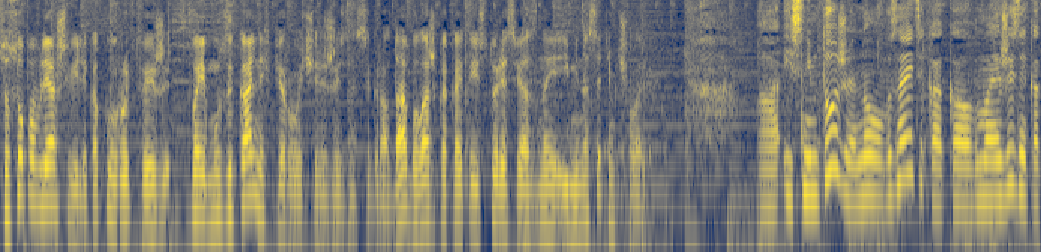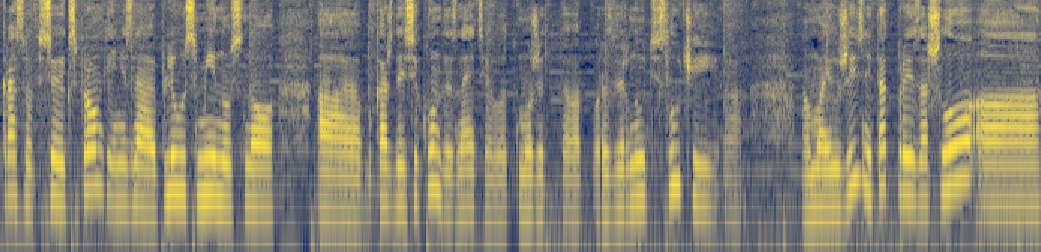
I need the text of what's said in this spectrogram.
Сосопа Влиашвили, какую роль в твоей, в твоей музыкальной, в первую очередь, жизни сыграл? Да, была же какая-то история, связанная именно с этим человеком? А, И с ним тоже, но вы знаете, как а, в моей жизни как раз вот все экспромт, я не знаю, плюс-минус, но а, каждая секунда, знаете, вот может а, развернуть случай, а, мою жизнь. И так произошло.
